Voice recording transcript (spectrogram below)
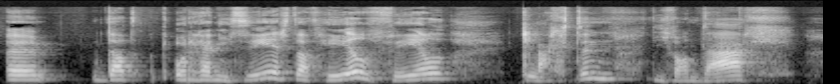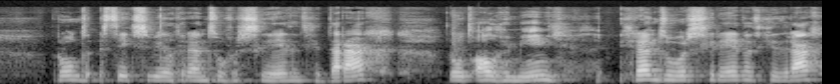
ehm, dat organiseert dat heel veel klachten die vandaag rond seksueel grensoverschrijdend gedrag, rond algemeen grensoverschrijdend gedrag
